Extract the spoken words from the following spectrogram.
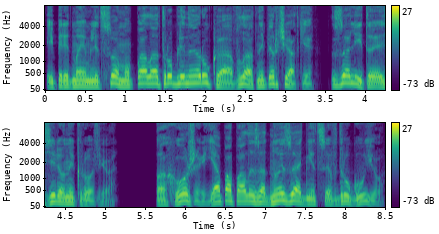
и перед моим лицом упала отрубленная рука в латной перчатке, залитая зеленой кровью. Похоже, я попал из одной задницы в другую.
